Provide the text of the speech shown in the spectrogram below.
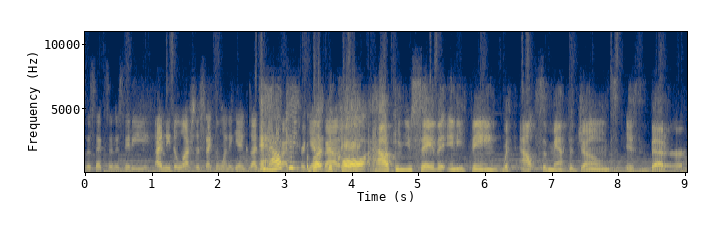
the Sex and the City? I need to watch the second one again because I think I tried can, to forget but about Nicole, it. how can you say that anything without Samantha Jones is better?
